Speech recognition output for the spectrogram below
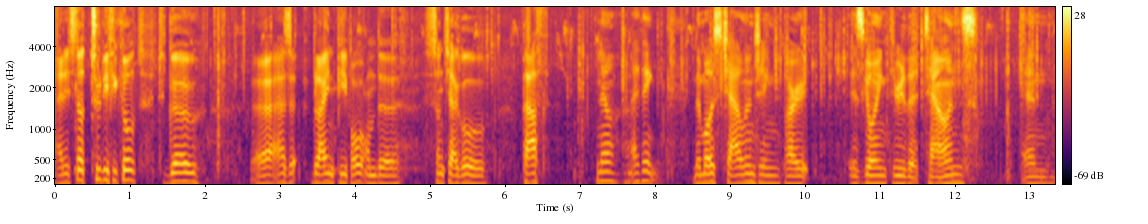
And it's not too difficult to go uh, as blind people on the Santiago path. No, I think the most challenging part is going through the towns and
